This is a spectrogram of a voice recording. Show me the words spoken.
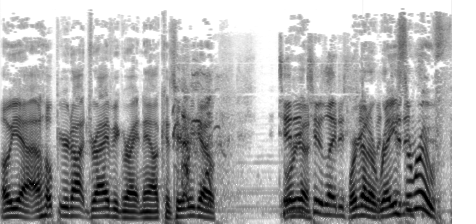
Oh yeah. I hope you're not driving right now because here we go. 10 we're gonna, 2, ladies We're gonna raise the roof.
